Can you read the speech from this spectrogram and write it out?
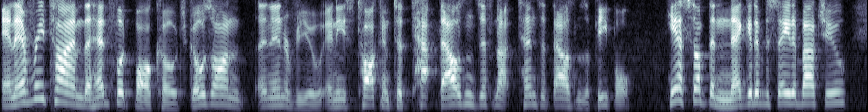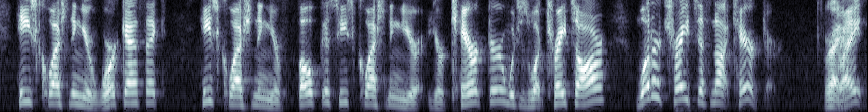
And every time the head football coach goes on an interview and he's talking to ta- thousands, if not tens of thousands of people, he has something negative to say about you. He's questioning your work ethic. He's questioning your focus. He's questioning your your character, which is what traits are. What are traits if not character? right. right?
